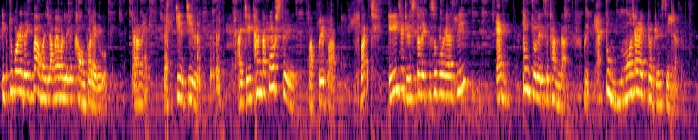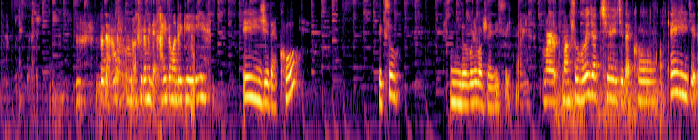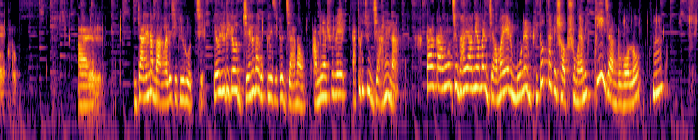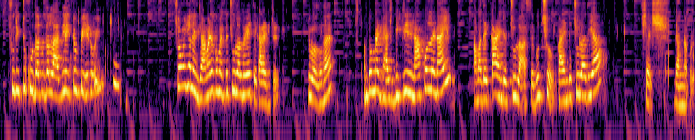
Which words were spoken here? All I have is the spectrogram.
একটু পরে দেখবা আমার জামাই আমার লেগে খাউন ফাটাই দিব। তারা নেই আর যেই ঠান্ডা পড়ছে, বাপরে বাপ। বাট এই যে ড্রেসটা দেখতেছো পরে আছি, একদম চলে গেছে ঠান্ডা। মানে এত মজার একটা ড্রেস এটা। তো আমার মাংসটা আমি দেখাই তোমাদেরকে। এই যে দেখো, দেখছ? সুন্দর করে বসাই দিছি। আমার মাংস হয়ে যাচ্ছে, এই যে দেখো, এই যে দেখো। আর জানি না বাংলাদেশে কি হচ্ছে। কেউ যদি কেউ জেনে থাকো প্লিজ একটু জানাও। আমি আসলে এত কিছু জানি না। তার কারণ হচ্ছে, ভাই, আমি আমার জামাইয়ের মনের ভিতর থাকে সব সময় আমি কি জানব বলো? হুম? শুধু একটু ক্ষুদা টুদা লাগলে একটু বের হই। সমস্যা নেই, জামাই এরকম একটা চুলা লয়ে যেতে কারেন্টের কি বলো হ্যাঁ? তোমরা গ্যাস বিক্রি না করলে নাই, আমাদের কারেন্টের চুলা আছে, বুঝছ? কারেন্টের চুলা দিয়া শেষ, রান্না করে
